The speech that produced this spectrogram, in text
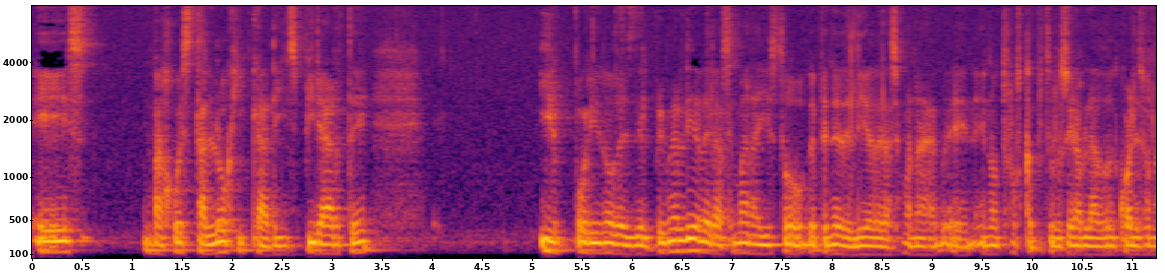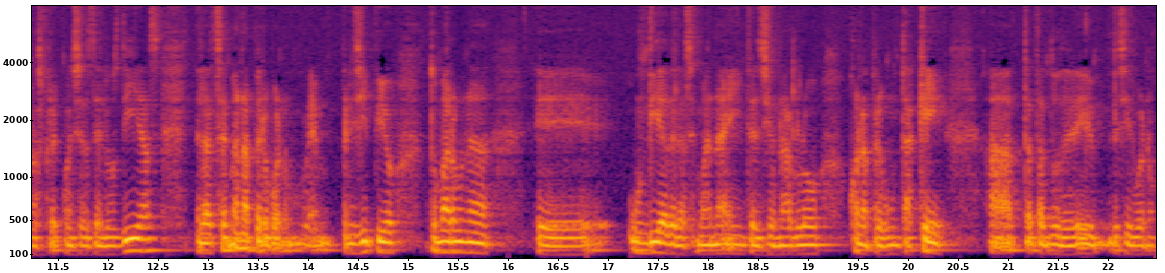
es bajo esta lógica de inspirarte ir poniendo desde el primer día de la semana, y esto depende del día de la semana, en, otros capítulos he hablado de cuáles son las frecuencias de los días de la semana, pero bueno, en principio tomar una, eh, un día de la semana e intencionarlo con la pregunta ¿qué? Ah, tratando de decir, bueno,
